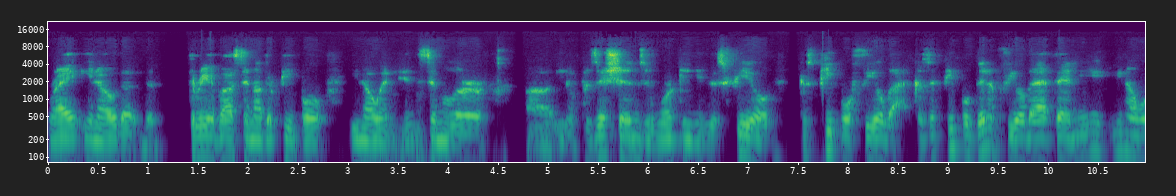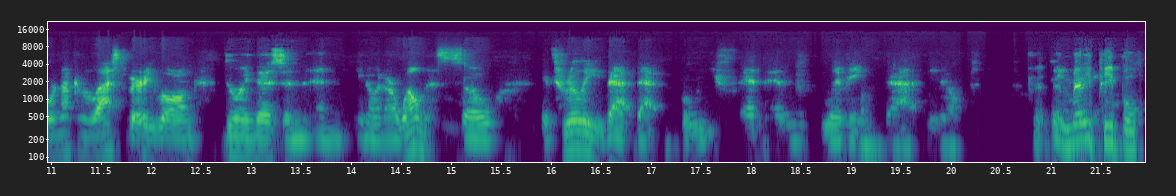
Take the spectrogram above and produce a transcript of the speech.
right? You know, the the three of us and other people, you know, in in similar uh, you know positions and working in this field because people feel that. Because if people didn't feel that, then you, you know we're not going to last very long doing this and and you know in our wellness. So it's really that that belief and and living that you know and many people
